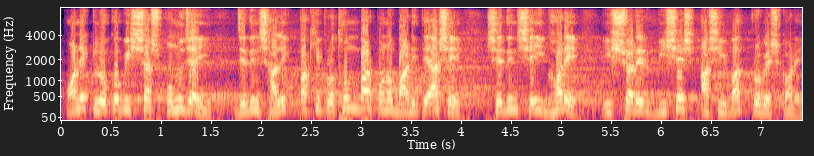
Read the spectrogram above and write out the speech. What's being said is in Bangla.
অনেক লোকবিশ্বাস অনুযায়ী, যেদিন শালিক পাখি প্রথমবার কোনো বাড়িতে আসে, সেদিন সেই ঘরে ঈশ্বরের বিশেষ আশীর্বাদ প্রবেশ করে।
